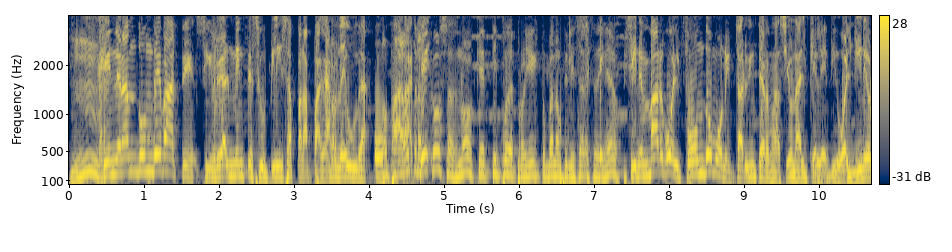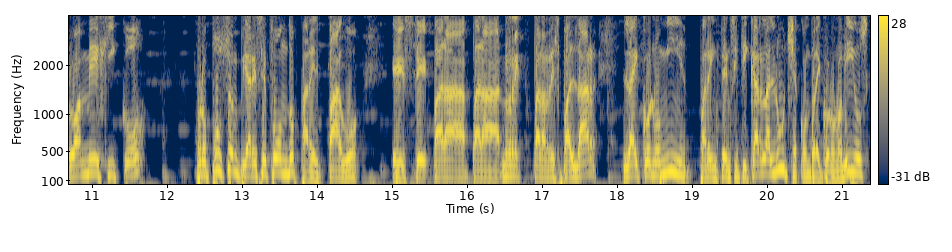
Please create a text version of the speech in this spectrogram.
generando un debate si realmente se utiliza para pagar deuda o, O para, para, otras qué. cosas, ¿no? ¿Qué tipo de proyectos van a utilizar ese dinero? Sin embargo, el Fondo Monetario Internacional que le dio el dinero a México propuso emplear ese fondo para el pago, este, para, para, para respaldar la economía, para intensificar la lucha contra el coronavirus.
